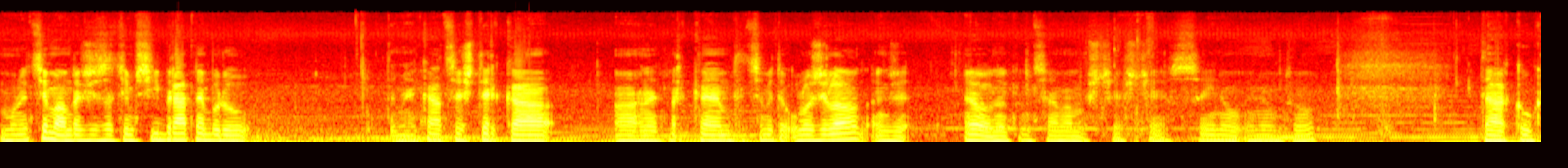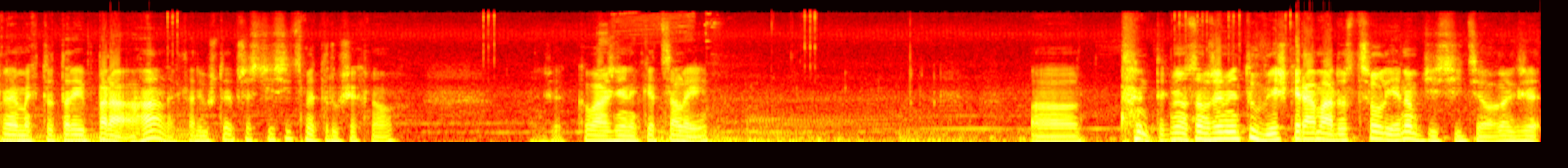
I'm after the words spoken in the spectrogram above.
munici mám, takže zatím si ji brát nebudu. Tam je nějaká C4 a hned mrknem, teď se mi to uložilo, takže jo, dokonce já mám ještě, ještě se jinou, jinou tu. Tak, koukneme, jak to tady vypadá. Aha, tak tady už to je přes tisíc metrů všechno. Takže jako vážně nekecali. Uh, teď mám samozřejmě tu věž, která má dostřel jenom tisíc, jo, takže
